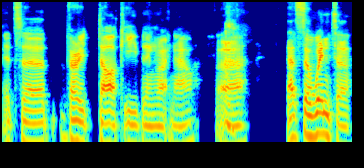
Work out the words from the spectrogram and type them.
It's a very dark evening right now. Uh, that's the winter.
